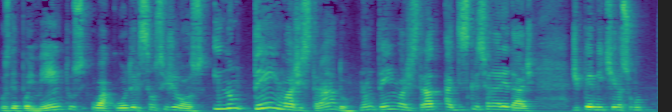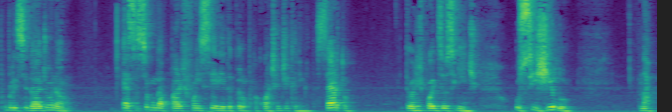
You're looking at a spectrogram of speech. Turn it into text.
os depoimentos, o acordo, eles são sigilosos. E não tem o magistrado, não tem o magistrado a discricionariedade de permitir a sua publicidade ou não. Essa segunda parte foi inserida pelo pacote de crime, tá certo? Então a gente pode dizer o seguinte: o sigilo na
